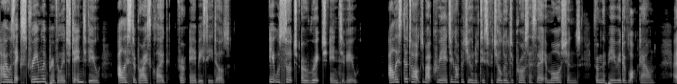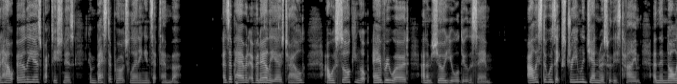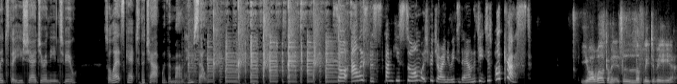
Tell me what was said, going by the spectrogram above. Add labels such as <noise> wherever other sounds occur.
I was extremely privileged to interview Alistair Bryce Clegg from ABC Does. It was such a rich interview. Alistair talked about creating opportunities for children to process their emotions from the period of lockdown and how early years practitioners can best approach learning in September. As a parent of an early years child, I was soaking up every word, and I'm sure you will do the same. Alistair was extremely generous with his time and the knowledge that he shared during the interview, so let's get to the chat with the man himself. So, Alice, thank you so much for joining me today on the Teachers Podcast. You are welcome. It's lovely to be here.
